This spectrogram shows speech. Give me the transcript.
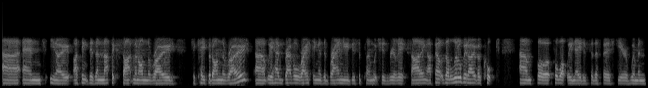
uh, and you know I think there's enough excitement on the road to keep it on the road. Uh, we have gravel racing as a brand new discipline, which is really exciting. I felt it was a little bit overcooked um, for, for what we needed for the first year of women's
